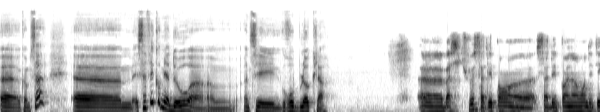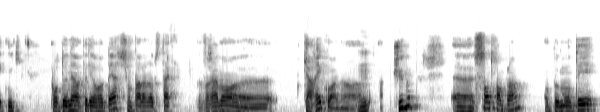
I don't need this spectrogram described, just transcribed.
euh, comme ça. Euh, ça fait combien de haut un, un de ces gros blocs là? Bah si tu veux, ça dépend, ça dépend énormément des techniques. Pour donner un peu des repères, si on parle d'un obstacle vraiment carré, quoi, un, mm. un cube, euh, sans tremplin, on peut monter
